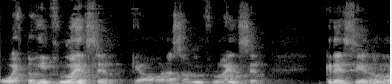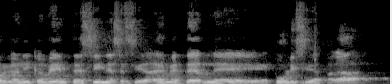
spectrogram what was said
o estos influencers, que ahora son influencers, crecieron orgánicamente sin necesidad de meterle publicidad pagada.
